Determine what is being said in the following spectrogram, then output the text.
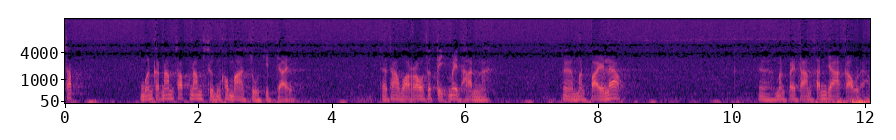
ซับเหมือนกับน้ำซับน้ำซึมเข้ามาสู่จิตใจ แต่ถ้าว่าเราสติไม่ทันนะ มันไปแล้วมันไปตามสัญญาเก่าแล้ว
